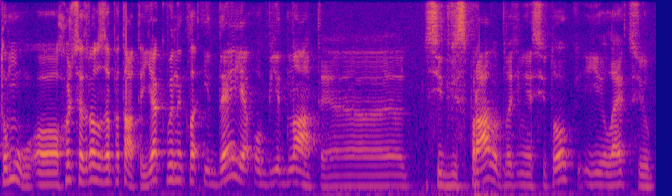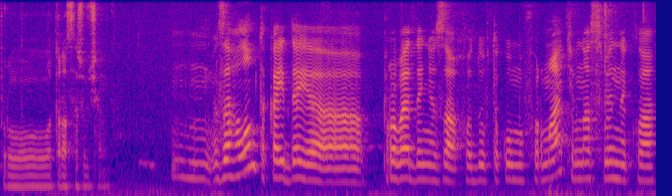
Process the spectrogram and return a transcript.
Тому е, хочеться одразу запитати, як виникла ідея об'єднати ці дві справи плетіння сіток і лекцію про Тараса Шевченка? Загалом така ідея проведення заходу в такому форматі в нас виникла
